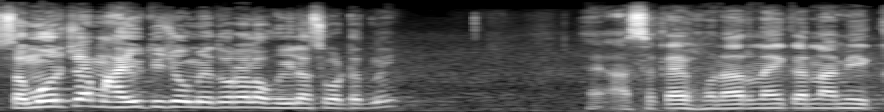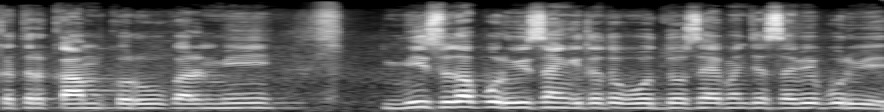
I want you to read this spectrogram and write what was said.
समोरच्या महायुतीच्या उमेदवाराला होईल असं वाटत नाही? असं काय होणार नाही कारण आम्ही एकत्र काम करू कारण मी मी सुद्धा पूर्वी सांगितलं होतं उद्धव साहेबांच्या सभेपूर्वी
